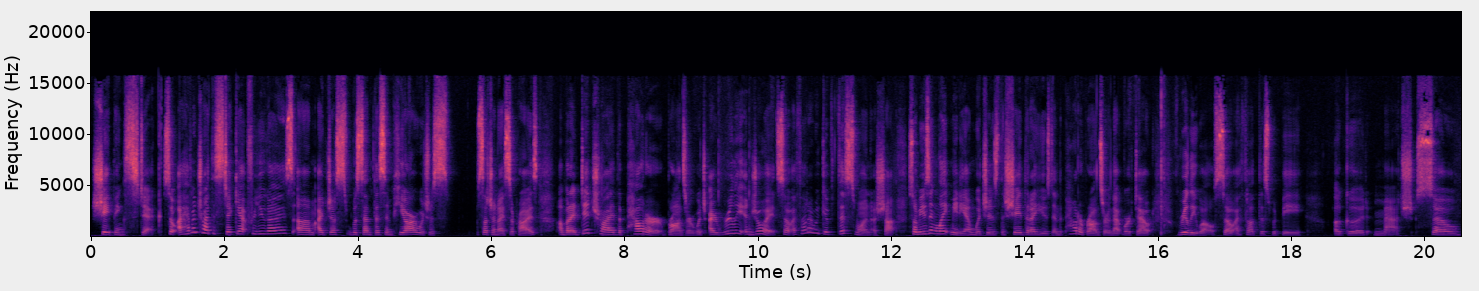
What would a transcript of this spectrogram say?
Shaping Stick. So I haven't tried the stick yet for you guys. Um, I just was sent this in PR, which was such a nice surprise. Um, but I did try the powder bronzer, which I really enjoyed. So I thought I would give this one a shot. So I'm using light medium, which is the shade that I used in the powder bronzer, and that worked out really well. So I thought this would be a good match. So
